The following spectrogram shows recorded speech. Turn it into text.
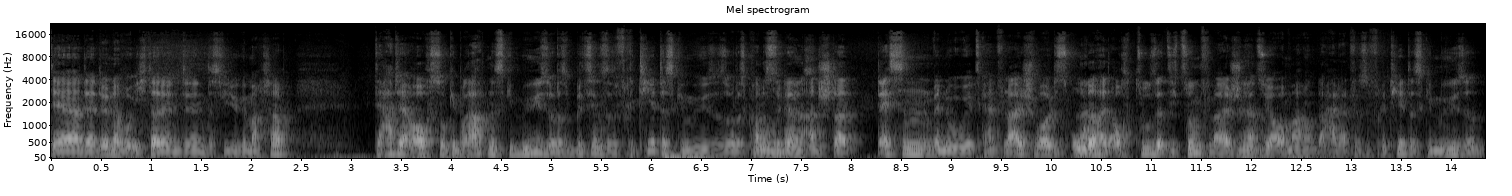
Der, der Döner, wo ich da den, den, das Video gemacht habe, der hatte auch so gebratenes Gemüse oder so, beziehungsweise frittiertes Gemüse. So, das konntest oh, du dann anstatt dessen, wenn du jetzt kein Fleisch wolltest, oder ja. halt auch zusätzlich zum Fleisch, ja. kannst du ja auch machen. Und da halt einfach so frittiertes Gemüse und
